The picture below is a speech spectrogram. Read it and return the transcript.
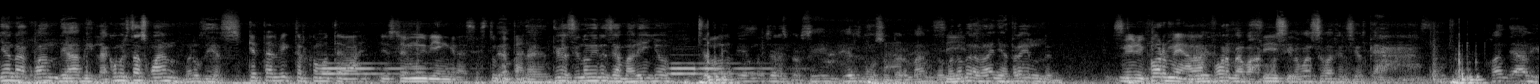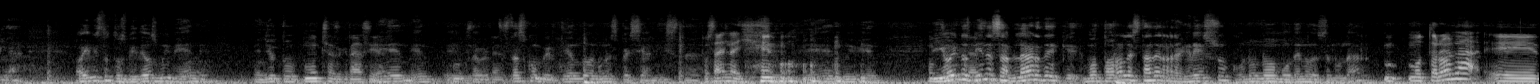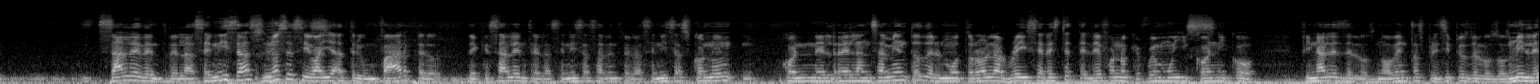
mañana Juan de Ávila. ¿Cómo estás, Juan? Buenos días. ¿Qué tal, Víctor? ¿Cómo te va? Yo estoy muy bien, gracias. ¿Tú qué tal? Te iba a decir, no vienes de amarillo. Yo también, muchas gracias, pero sí, eres como Superman. No, Sí. no me araña, trae el, Mi uniforme abajo. uniforme abajo, Sí, así sí. nomás se baja el cielo. Juan de Ávila. Hoy he visto tus videos muy bien eh, en YouTube. Muchas gracias. Bien, bien. eh, Muchas la verdad, te gracias. estás convirtiendo en un especialista. Pues ahí la Sí, llevo. bien, muy bien. Y hoy nos vienes a hablar de que Motorola está de regreso con un nuevo modelo de celular. M- Motorola eh, sale de entre las cenizas. Sí. No sé si vaya a triunfar, pero de que sale entre las cenizas, sale entre las cenizas con un con el relanzamiento del Motorola Racer, este teléfono que fue muy icónico finales de los 90, principios de los 2000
